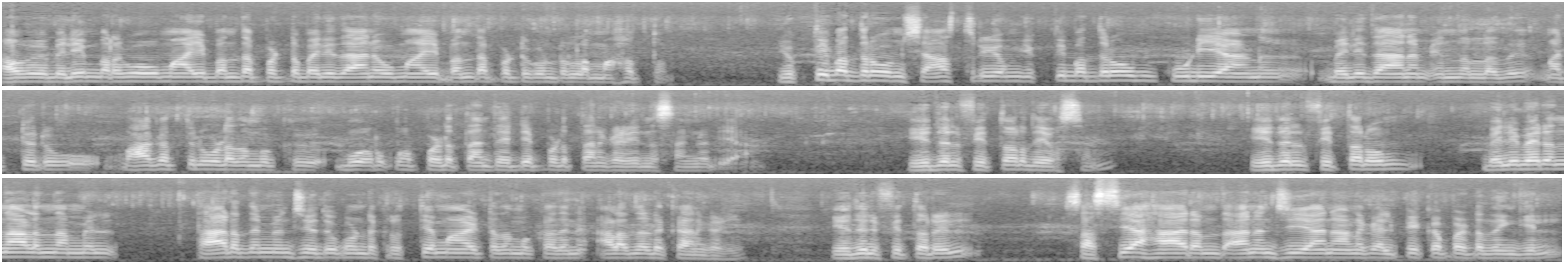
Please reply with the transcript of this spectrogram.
അവ ബലിമൃഗവുമായി ബന്ധപ്പെട്ട് ബലിദാനവുമായി ബന്ധപ്പെട്ടുകൊണ്ടുള്ള മഹത്വം. യുക്തിഭദ്രവും ശാസ്ത്രീയവും യുക്തിഭദ്രവും കൂടിയാണ് ബലിദാനം എന്നുള്ളത് മറ്റൊരു ഭാഗത്തിലൂടെ നമുക്ക് ഓർമ്മപ്പെടുത്താൻ തെറ്റിപ്പെടുത്താൻ കഴിയുന്ന സംഗതിയാണ്. ഈദുൽ ഫിത്തർ ദിവസം. ഈദുൽ ഫിത്തറും ബലിപെരുന്നാളും തമ്മിൽ താരതമ്യം ചെയ്തുകൊണ്ട് കൃത്യമായിട്ട് നമുക്കതിനെ അളന്നെടുക്കാൻ കഴിയും. ഈദുൽ ഫിത്തറിൽ സസ്യാഹാരം ദാനം ചെയ്യാനാണ് കൽപ്പിക്കപ്പെട്ടതെങ്കിൽ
